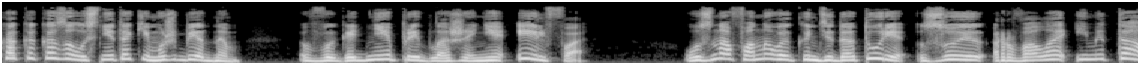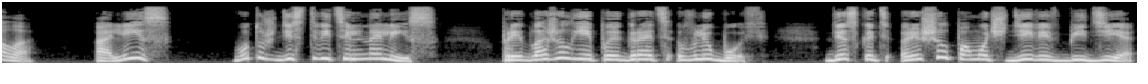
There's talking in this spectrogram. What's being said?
как оказалось не таким уж бедным, выгоднее предложение эльфа. Узнав о новой кандидатуре, Зои рвала и метала, а Лис, вот уж действительно Лис, предложил ей поиграть в любовь. Дескать, решил помочь деве в беде,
